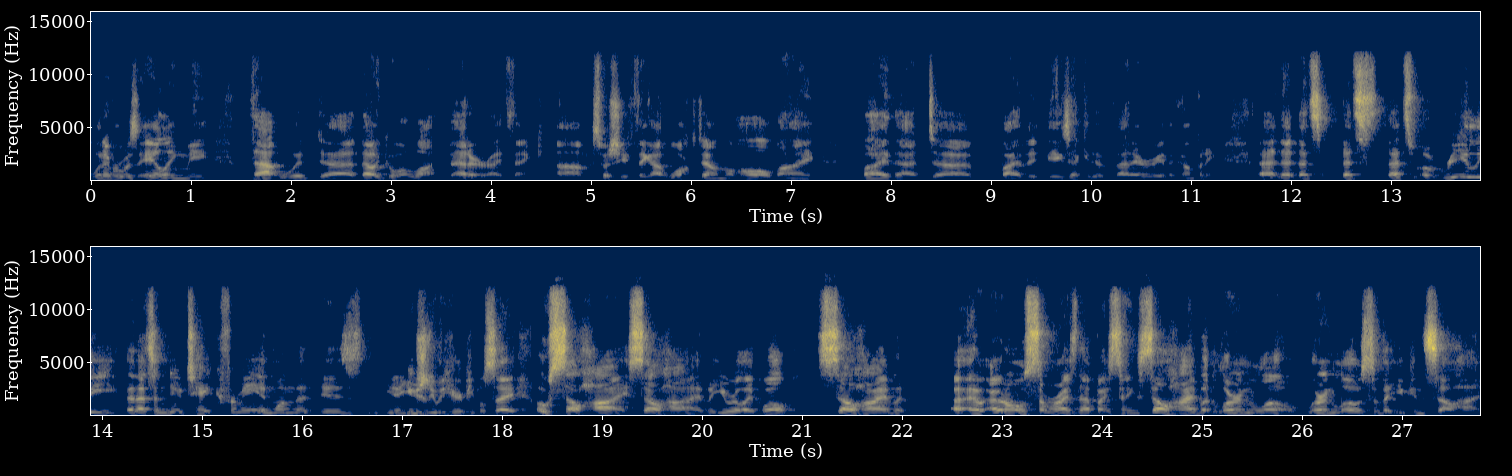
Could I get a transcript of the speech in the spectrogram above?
whatever was ailing me that would uh, that would go a lot better i think um, especially if they got walked down the hall by by that uh, by the, the executive of that area of the company. Uh, that that's that's that's a really that's a new take for me and one that is you know usually we hear people say oh sell high sell high but you were like well sell high but uh, I, I would almost summarize that by saying sell high but learn low. Learn low so that you can sell high.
